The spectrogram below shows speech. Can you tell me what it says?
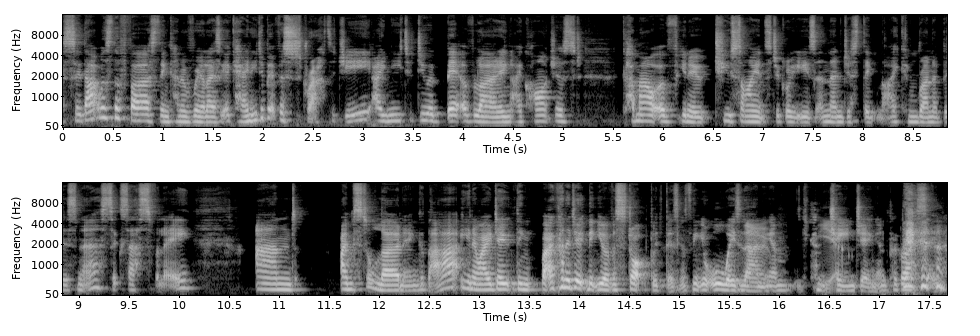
So that was the first thing, kind of realizing, okay, I need a bit of a strategy. I need to do a bit of learning. I can't just come out of, you know, two science degrees and then just think that I can run a business successfully. And I'm still learning that. You know, I don't think, but I kind of don't think you ever stop with business. I think you're always learning and kind of yeah. changing and progressing.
